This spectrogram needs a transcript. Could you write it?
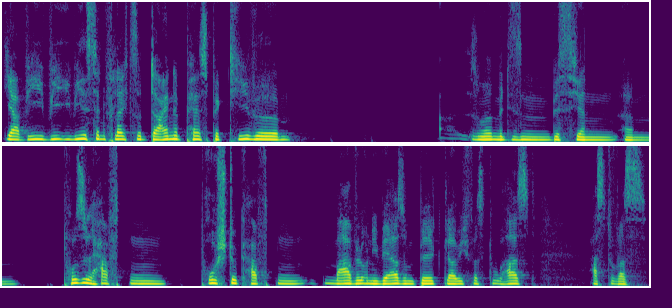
ja, wie, wie, wie ist denn vielleicht so deine Perspektive so mit diesem bisschen ähm, puzzelhaften, bruchstückhaften Marvel-Universum-Bild, glaube ich, was du hast, hast du was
